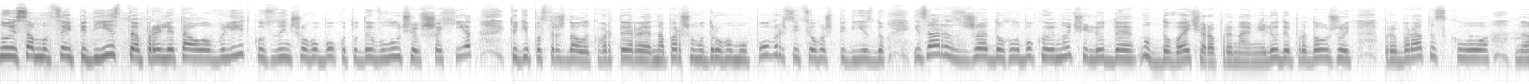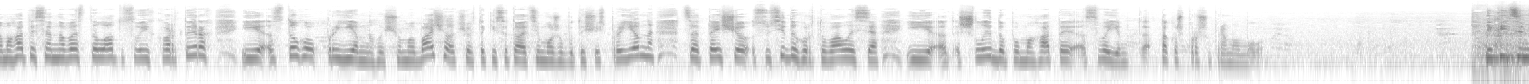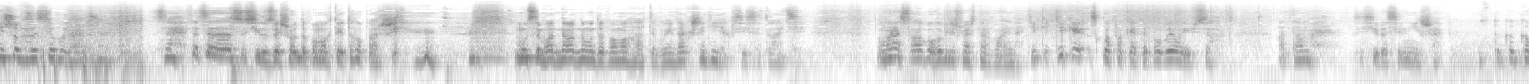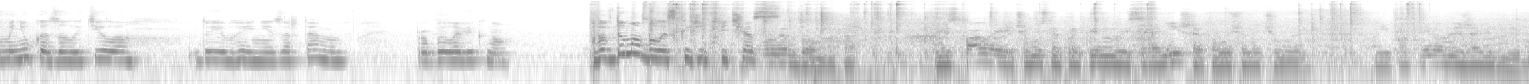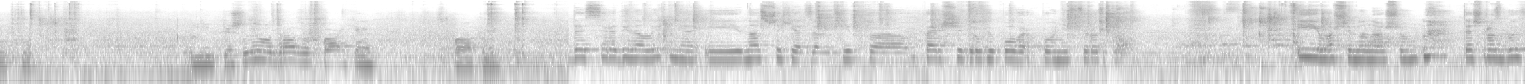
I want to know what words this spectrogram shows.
Ну і саме в цей під'їзд прилітало влітку. З іншого боку туди влучив шахет. Тоді постраждали квартири на першому другому поверсі цього ж під'їзду. І зараз вже до глибокої ночі люди, ну до вечора, принаймні, люди продовжують прибирати скло, намагатися навести лад у своїх квартирах. І з того приємного, що ми бачили, якщо в такій ситуації може бути щось приємне, це те, що сусіди гуртувалися і е, йшли допомагати своїм. Та- Також прошу пряму мову. Який це мішок за сьогодні? Це, це, це сусід зайшов допомогти, того перший. Мусимо одне одному допомагати, бо інакше ніяк в цій ситуації. У мене, слава Богу, більш-менш нормально. Тільки, тільки склопакети побили і все. А там сусіда сильніше. Така каменюка залетіла до Євгенії з Артемом, пробила вікно. Ви вдома були, скажіть, під час Були вдома, так. Ми спали і чомусь не прикинулися раніше, тому що не чули. І прокинули вже від вибуху. І пішли одразу в паркінг спати. Десь середина липня, і в нас шахет залетів. е, Перший, другий поверх повністю розбив. І машину нашу теж розбив.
